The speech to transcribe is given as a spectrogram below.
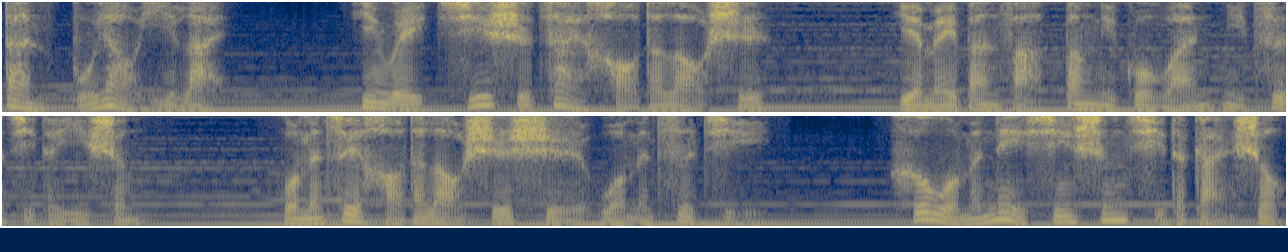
但不要依赖，因为即使再好的老师。也没办法帮你过完你自己的一生。我们最好的老师是我们自己，和我们内心升起的感受。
